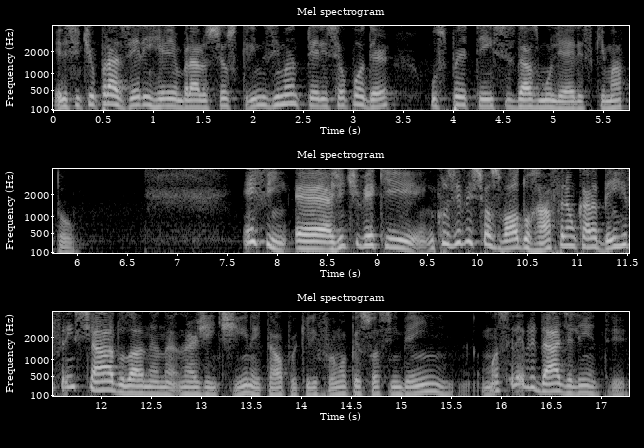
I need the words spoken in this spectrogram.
Ele sentiu prazer em relembrar os seus crimes e manter em seu poder os pertences das mulheres que matou. Enfim, é, a gente vê que, inclusive, esse Oswaldo Rafa é um cara bem referenciado lá na, na, na, Argentina e tal, porque ele foi uma pessoa assim bem, uma celebridade ali entre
